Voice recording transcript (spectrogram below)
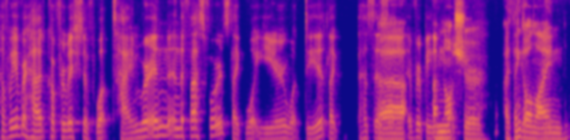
have we ever had confirmation of what time we're in in the fast forwards? Like what year, what date? Like has this uh, ever been? I'm not sure. I think online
